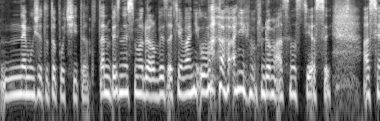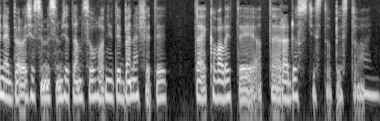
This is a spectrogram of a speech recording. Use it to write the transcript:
nemůžete to počítat. Ten business model by zatím ani, u, ani v domácnosti asi, asi nebyl, že si myslím, že tam jsou hlavně ty benefity té kvality a té radosti z toho pěstování.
